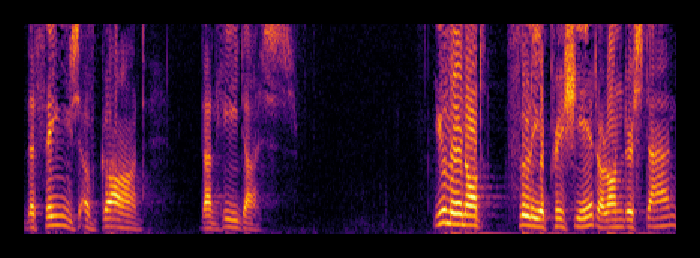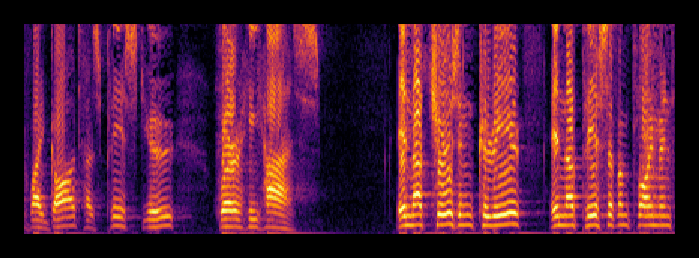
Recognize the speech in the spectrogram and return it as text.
the things of God than he does. You may not fully appreciate or understand why God has placed you where He has. In that chosen career, in that place of employment,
